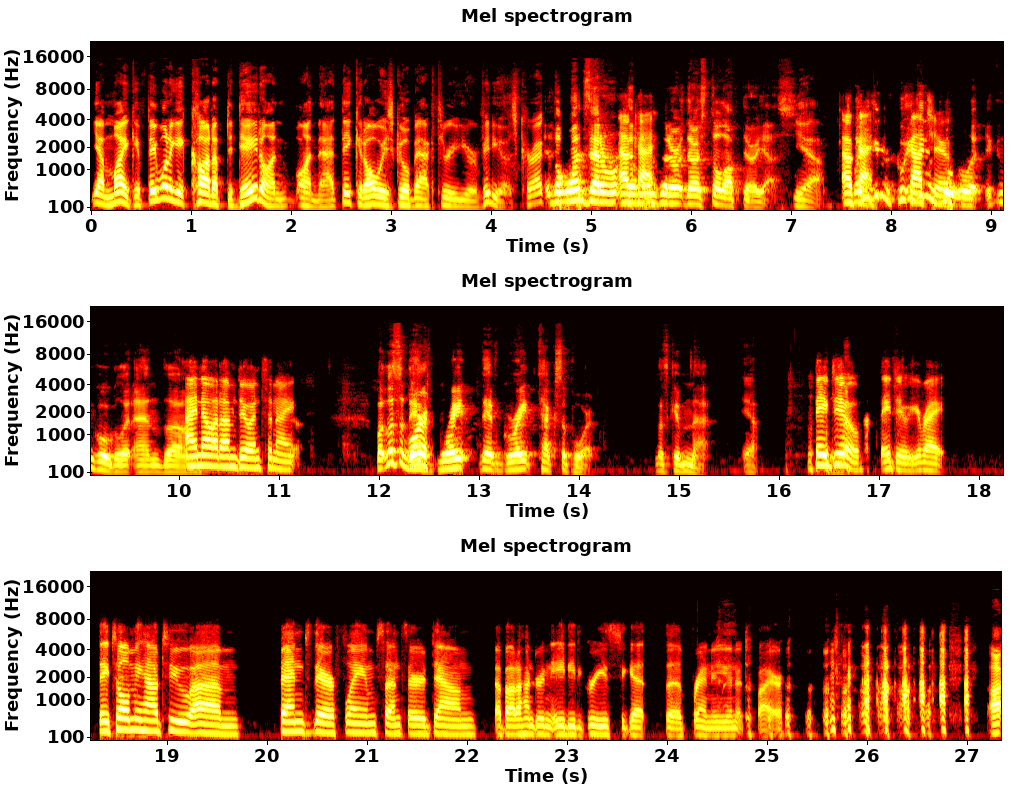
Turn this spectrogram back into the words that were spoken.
Yeah, Mike. If they want to get caught up to date on on that, they could always go back through your videos. Correct? The ones that are the Okay. ones that are that are still up there. Yes. Yeah. But Okay, you can, you got can you. Google it. You can Google it, and um, I know what I'm doing tonight. But listen, they Or have great. They have great tech support. Let's give them that. Yeah. They do. They do. You're right. They told me how to um, bend their flame sensor down about 180 degrees to get the brand new unit to fire. Uh,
